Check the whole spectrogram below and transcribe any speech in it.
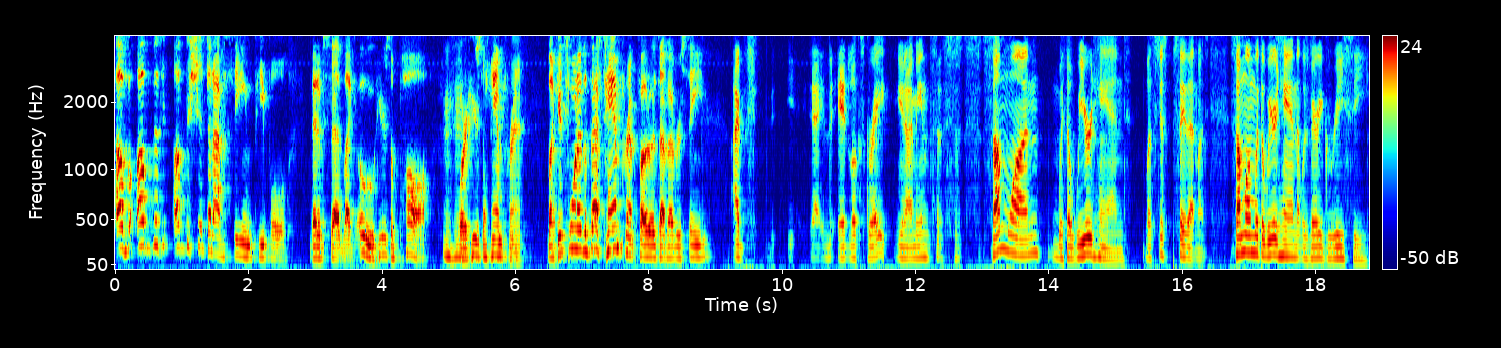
of of the of the shit that I've seen people that have said like, "Oh, here's a paw," Mhm. or "Here's a handprint." Like it's one of the best handprint photos I've ever seen. I, it looks great. You know, what I mean, someone with a weird hand. Let's just say that much. Someone with a weird hand that was very greasy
